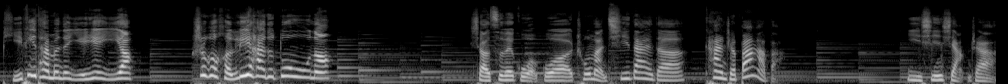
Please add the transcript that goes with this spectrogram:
皮皮他们的爷爷一样，是个很厉害的动物呢？小刺猬果果充满期待地看着爸爸，一心想着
